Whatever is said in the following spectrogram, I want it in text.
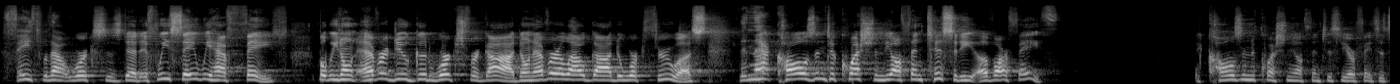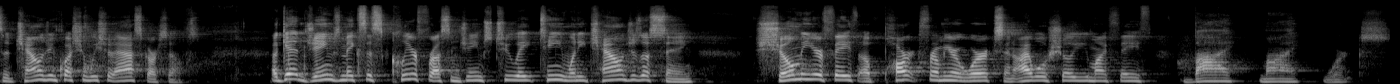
Faith without works is dead. If we say we have faith, but we don't ever do good works for God, don't ever allow God to work through us, then that calls into question the authenticity of our faith. It calls into question the authenticity of our faith. It's a challenging question we should ask ourselves. Again, James makes this clear for us in James 2:18 when he challenges us saying, "Show me your faith apart from your works, and I will show you my faith by my works."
